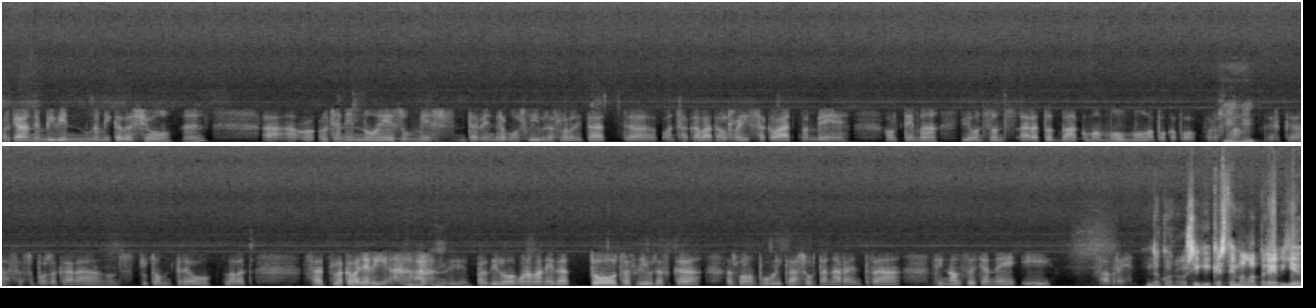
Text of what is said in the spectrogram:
perquè ara anem vivint una mica d'això, eh? Uh, el gener no és un mes de vendre molts llibres, la veritat. Uh, quan s'ha acabat el rei s'ha acabat també el tema, i llavors doncs, ara tot va com a molt, molt a poc a poc, però esclar, Mhm. és que se suposa que ara doncs, tothom treu la, saps? la cavalleria, per dir-ho d'alguna manera. Tots els llibres que es volen publicar surten ara entre finals de gener i febrer, D'acord, o sigui que estem a la prèvia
